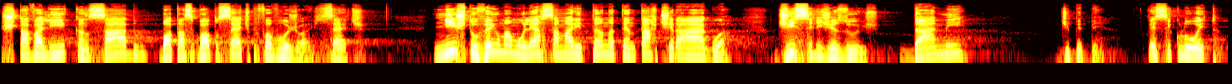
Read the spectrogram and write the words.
Estava ali cansado. Bota, bota o 7, por favor, Joás. 7. Nisto veio uma mulher samaritana tentar tirar água. Disse-lhe Jesus: Dá-me de beber. Versículo 8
